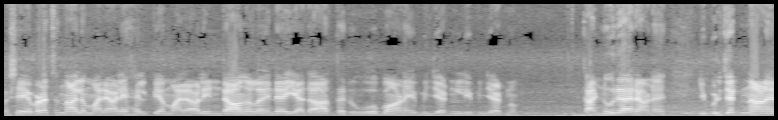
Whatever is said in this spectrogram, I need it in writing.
പക്ഷേ എവിടെ ചെന്നാലും മലയാളിയെ ഹെൽപ്പ് ചെയ്യാൻ മലയാളി ഉണ്ടാവും എന്നുള്ളതിന്റെ യഥാർത്ഥ രൂപമാണ് എബിൻ ചേട്ടനും ലിബിൻ ചേട്ടനും. കണ്ണൂരുകാരാണ് ഇബുൾജെറ്റ് എന്നാണ്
